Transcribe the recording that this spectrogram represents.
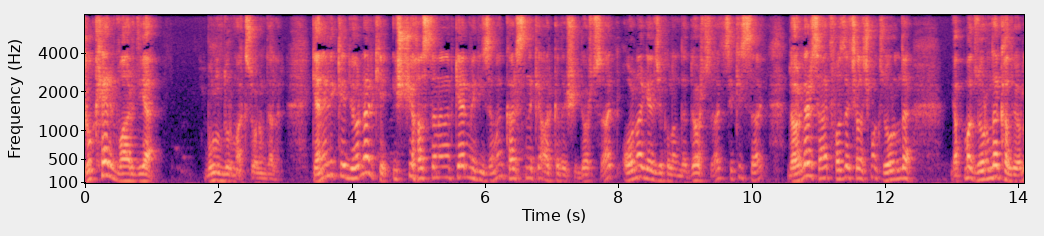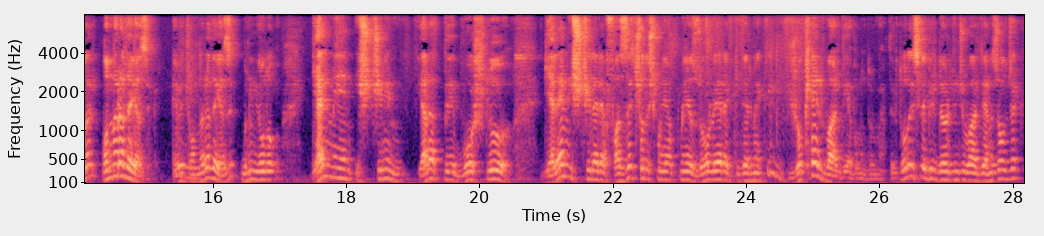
joker vardiya bulundurmak zorundalar. Genellikle diyorlar ki işçi hastalanıp gelmediği zaman karşısındaki arkadaşı 4 saat, ona gelecek olan da 4 saat, 8 saat, 4'er saat fazla çalışmak zorunda, yapmak zorunda kalıyorlar. Onlara da yazık. Evet onlara da yazık. Bunun yolu gelmeyen işçinin yarattığı boşluğu, gelen işçilere fazla çalışma yapmaya zorlayarak gidermek değil, joker var diye bulundurmaktır. Dolayısıyla bir dördüncü vardiyanız olacak.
